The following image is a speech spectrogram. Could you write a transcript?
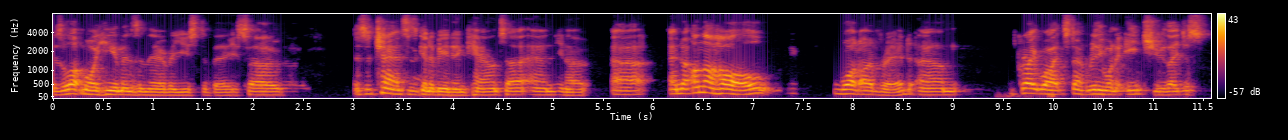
There's a lot more humans than there ever used to be. So there's a chance there's going to be an encounter. And you know, uh, and on the whole, what I've read, um, great whites don't really want to eat you. They just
